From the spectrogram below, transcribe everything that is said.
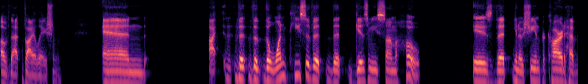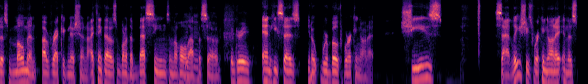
of that violation. And i the the the one piece of it that gives me some hope is that you know she and picard have this moment of recognition i think that was one of the best scenes in the whole Mhm. episode Agreed. and he says you know we're both working on it she's sadly she's working on it in this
